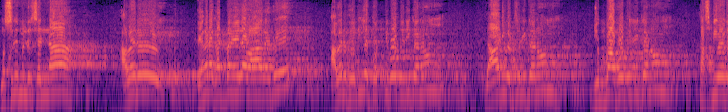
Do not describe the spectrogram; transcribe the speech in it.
முஸ்லிம் என்று சொன்னா அவரு எங்கட கற்பனையில வாரது அவர் பெரிய தொப்பி போட்டிருக்கணும் தாடி வச்சிருக்கணும் ஜுப்பா போட்டிருக்கணும் தஸ்பியோட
